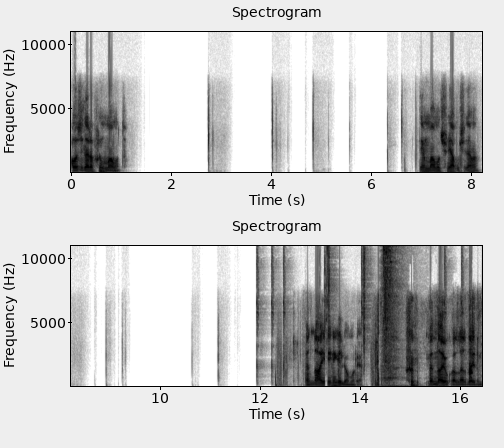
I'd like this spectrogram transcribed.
Godzilla full mu Mahmut? Değil mi Mahmut şunu yapmış değil mi? Ben daha yeni geliyorum oraya. ben daha yukarılardaydım.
